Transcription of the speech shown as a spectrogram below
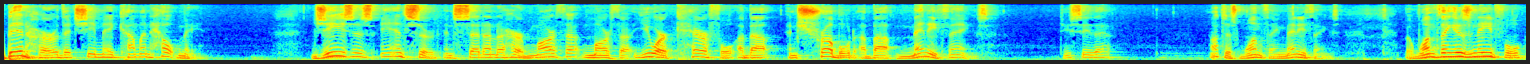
Bid her that she may come and help me. Jesus answered and said unto her, Martha, Martha, you are careful about and troubled about many things. Do you see that? Not just one thing, many things. But one thing is needful.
